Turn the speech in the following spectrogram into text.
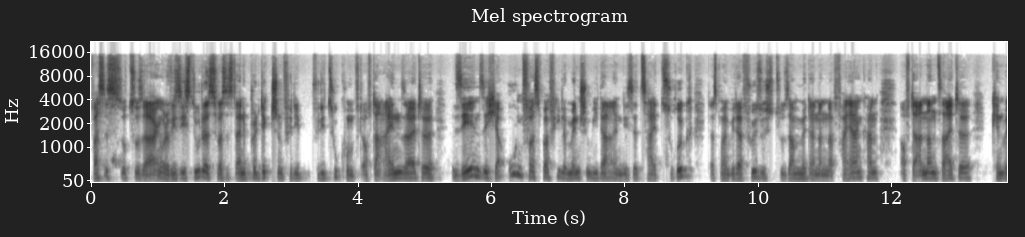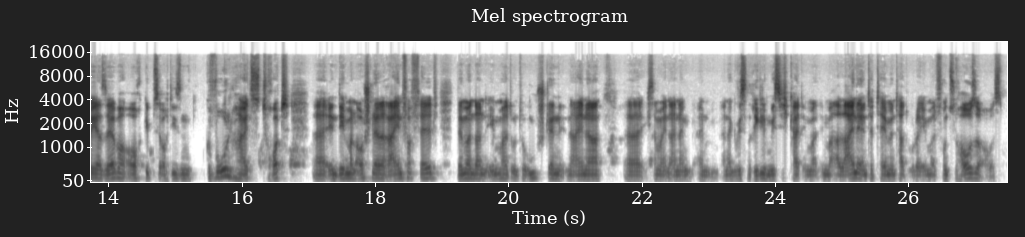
was ist sozusagen, oder wie siehst du das? Was ist deine Prediction für die, für die Zukunft? Auf der einen Seite sehen sich ja unfassbar viele Menschen wieder an diese Zeit zurück, dass man wieder physisch zusammen miteinander feiern kann. Auf der anderen Seite kennen wir ja selber auch, gibt es ja auch diesen Gewohnheitstrott, äh, in dem man auch schnell rein verfällt, wenn man dann eben halt unter Umständen in einer, äh, ich sag mal, in einer, einer gewissen Regelmäßigkeit immer, immer alleine Entertainment hat oder eben halt von zu Hause aus.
